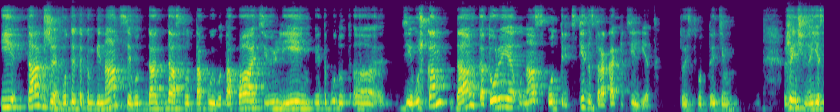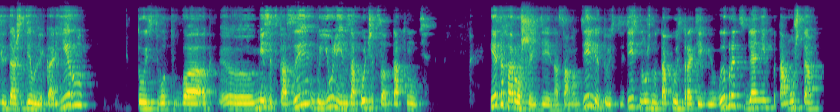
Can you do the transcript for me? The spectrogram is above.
И также вот эта комбинация вот да, даст вот такую вот апатию, лень. Это будут э, девушкам, да, которые у нас от 30 до 45 лет. То есть вот этим женщины, если даже сделали карьеру, то есть вот в э, месяц козы, в июле им захочется отдохнуть. И это хорошая идея на самом деле, то есть здесь нужно такую стратегию выбрать для них, потому что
